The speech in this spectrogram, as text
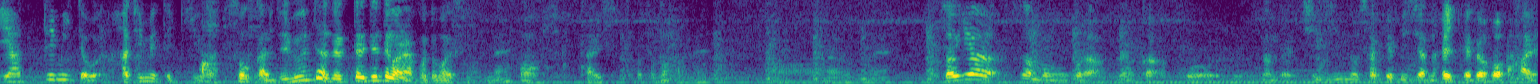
う。やってみて初めて気があそうか。自分じゃ絶対出てこない言葉ですもんね。あ。大使って言葉がね。ああなるほどね。詐欺屋さんもほらなんかこうなんだ知人の叫びじゃないけどはいはい。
